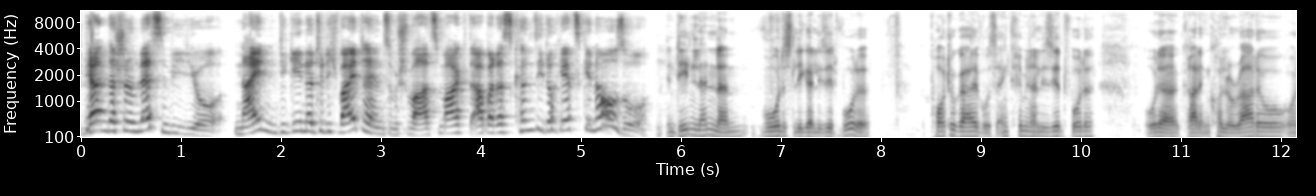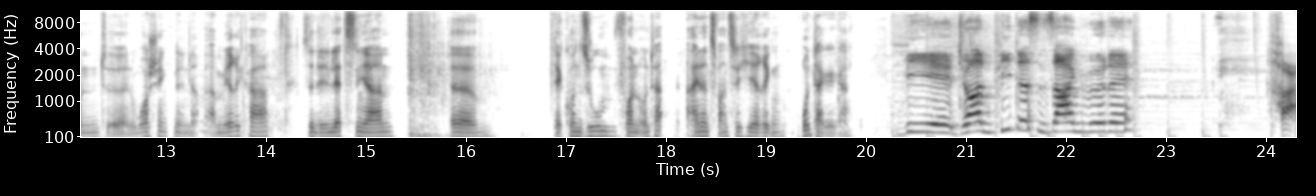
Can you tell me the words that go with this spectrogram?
Wir hatten das schon im letzten Video. Nein, die gehen natürlich weiterhin zum Schwarzmarkt, aber das können sie doch jetzt genauso. In den Ländern, wo das legalisiert wurde, Portugal, wo es entkriminalisiert wurde, oder gerade in Colorado und äh, in Washington in Amerika sind in den letzten Jahren äh, der Konsum von unter 21-Jährigen runtergegangen. Wie John Peterson sagen würde, Ha,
